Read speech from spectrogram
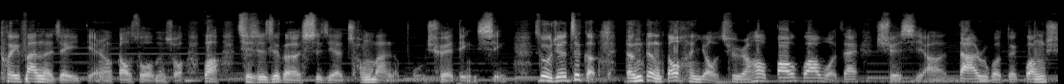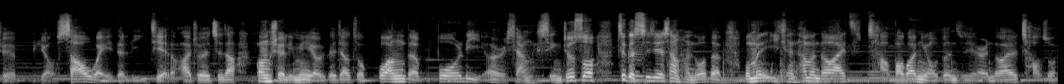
推翻了这一点，然后告诉我们说：哇，其实这个世界充满了不确定性。所以我觉得这个等等都很有趣。然后包括我在学习啊，大家如果对光学。有稍微的理解的话，就会知道光学里面有一个叫做光的波粒二象性，就是说这个世界上很多的，我们以前他们都爱吵，包括牛顿这些人都爱吵说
